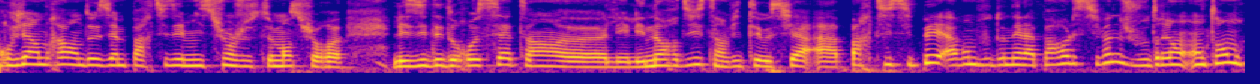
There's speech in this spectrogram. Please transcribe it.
Reviendra en deuxième partie d'émission justement sur euh, les idées de recettes, hein, euh, les, nordistes invités aussi à, participer. Avant de vous donner la parole, Steven, je voudrais entendre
